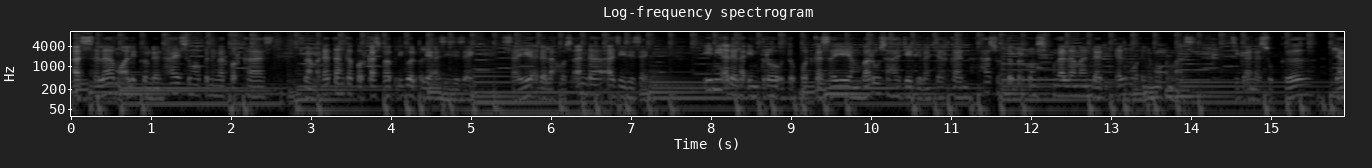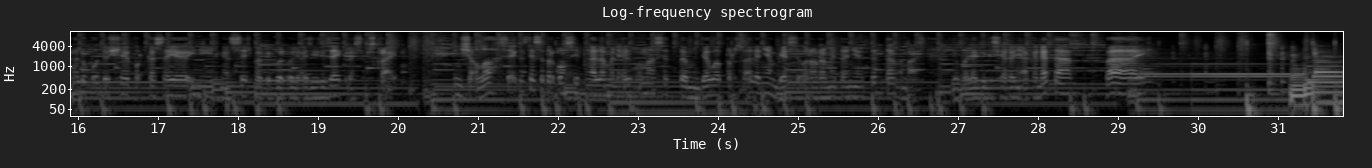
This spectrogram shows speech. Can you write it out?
Assalamualaikum dan hai semua pendengar podcast. Selamat datang ke podcast Public Gold oleh Aziz Zack. Saya adalah hos anda Aziz Zack. Ini adalah intro untuk podcast saya yang baru sahaja dilancarkan khas untuk berkongsi pengalaman dan ilmu-ilmu emas. Jika anda suka, jangan lupa untuk share podcast saya ini dengan search Public Gold oleh Aziz Zack dan subscribe. InsyaAllah, saya akan sentiasa berkongsi pengalaman ilmu emas serta menjawab persoalan yang biasa orang ramai tanya tentang emas. Jumpa lagi di siaran yang akan datang. Bye! Thank you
